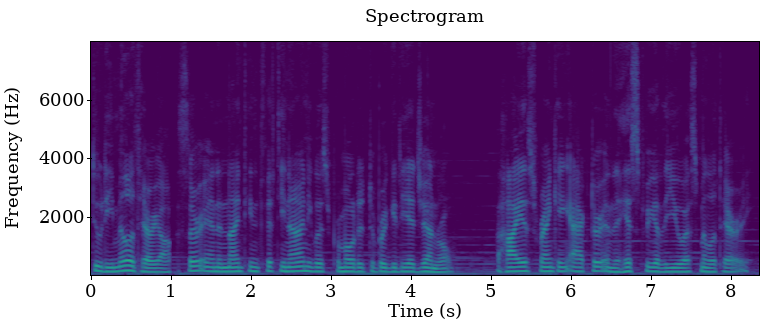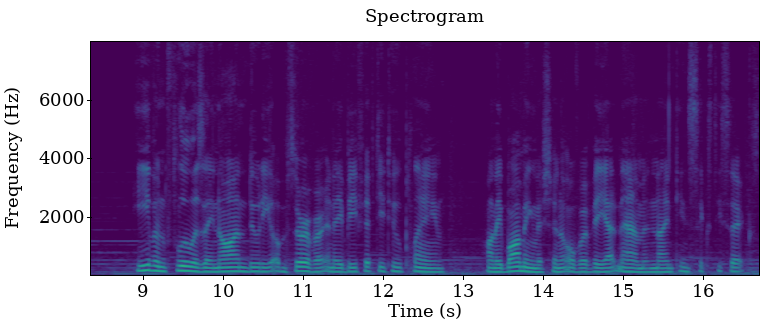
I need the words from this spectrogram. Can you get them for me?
duty military officer, and in 1959 he was promoted to Brigadier General, the highest ranking actor in the history of the U.S. military. He even flew as a non duty observer in a B 52 plane on a bombing mission over Vietnam in 1966.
